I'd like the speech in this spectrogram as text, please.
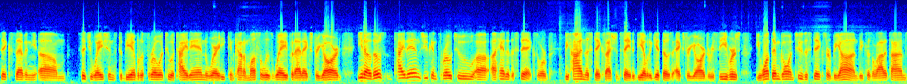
six, seven. Um, situations to be able to throw it to a tight end where he can kind of muscle his way for that extra yard. You know, those tight ends you can throw to uh, ahead of the sticks or behind the sticks, I should say, to be able to get those extra yards. Receivers, you want them going to the sticks or beyond because a lot of times,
